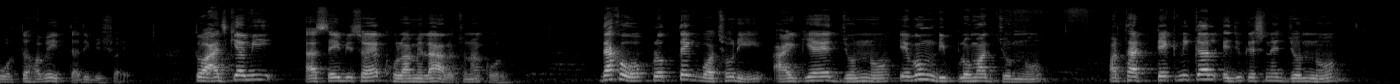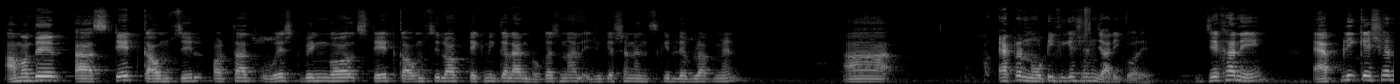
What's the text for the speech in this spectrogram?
করতে হবে? ইত্যাদি বিষয়ে। তো আজকে আমি সেই বিষয়ে খোলামেলা আলোচনা করব। দেখো, প্রত্যেক বছরই আইটিআইয়ের জন্য এবং ডিপ্লোমার জন্য, অর্থাৎ টেকনিক্যাল এডুকেশনের জন্য আমাদের স্টেট কাউন্সিল, অর্থাৎ West Bengal state council of technical and vocational education and skill development একটা নোটিফিকেশন জারি করে, যেখানে অ্যাপ্লিকেশন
